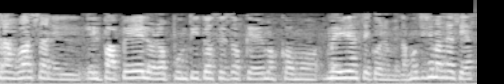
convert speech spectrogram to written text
trasvasan el, el papel o los puntitos esos que vemos como medidas económicas. Muchísimas gracias.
